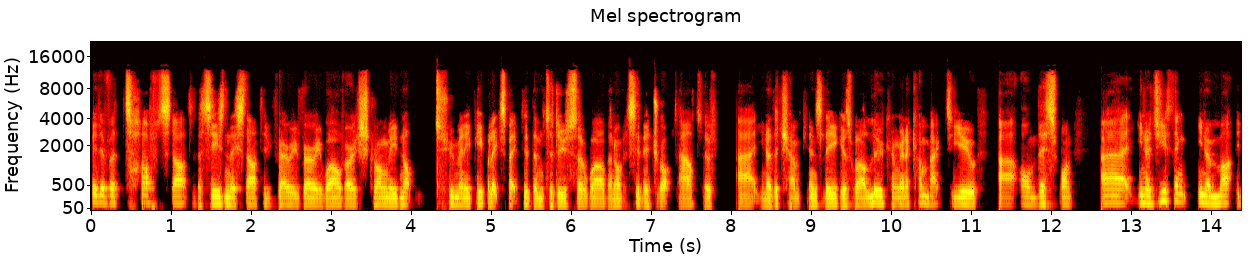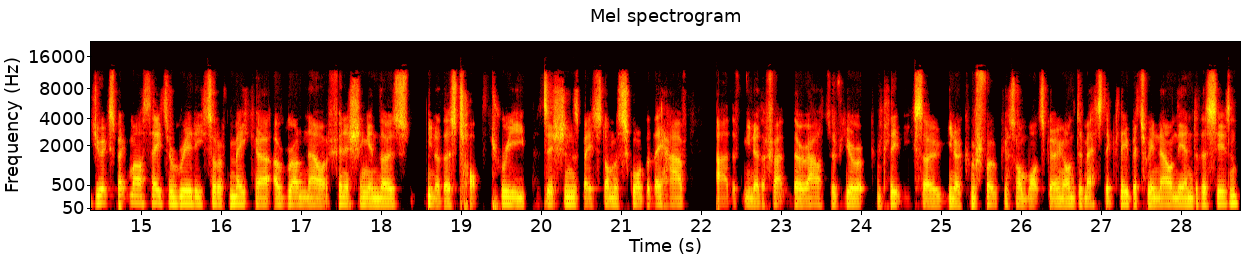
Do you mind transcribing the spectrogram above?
bit of a tough start to the season. They started very very well, very strongly. Not too many people expected them to do so well. Then obviously they dropped out of uh, you know the Champions League as well. Luke, I'm going to come back to you uh, on this one. Uh, you know, do you think you know? Mar- do you expect Marseille to really sort of make a, a, run now at finishing in those you know those top three positions based on the squad that they have? Uh, the, you know the fact they're out of Europe completely, so you know can focus on what's going on domestically between now and the end of the season.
